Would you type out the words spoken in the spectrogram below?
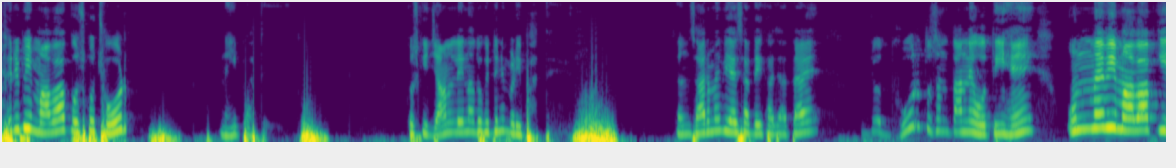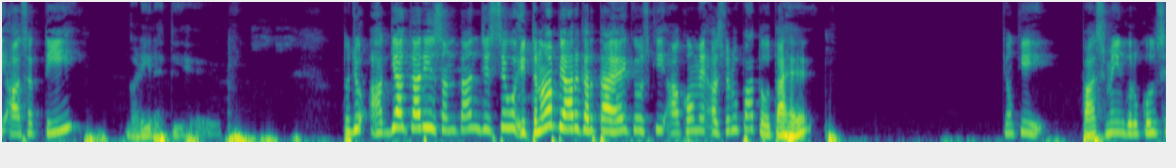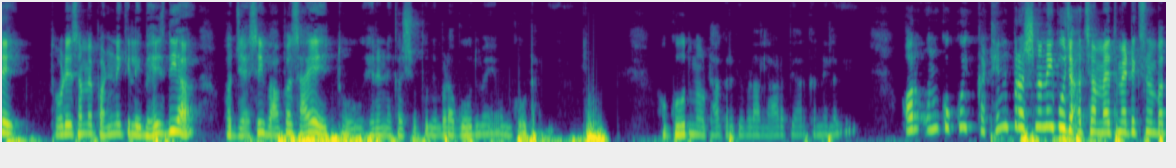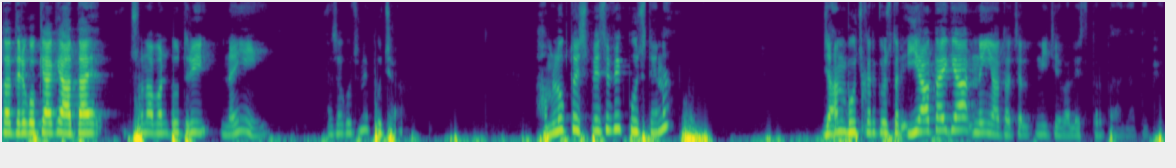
फिर भी माँ बाप उसको छोड़ नहीं पाते। उसकी जान लेना तो कितनी बड़ी बात है। संसार में भी ऐसा देखा जाता है, जो धूर्त संतानें होती हैं, उनमें भी माँ बाप की आसक्ति घड़ी रहती है। तो जो आज्ञाकारी संतान जिससे वो इतना प्यार करता है कि उसकी आँखों में अश्रुपात होता है, क्योंकि पास में ही गुरुकुल से थोड़े समय पढ़ने के लिए भेज दिया और जैसे ही वापस आए तो हिरण्य कश्यपु ने बड़ा गोद में उनको उठा लिया। और गोद में उठा करके बड़ा लाड़ प्यार करने लगे। और उनको कोई कठिन प्रश्न नहीं पूछा अच्छा मैथमेटिक्स में बता तेरे को क्या क्या आता है? सुना वन टू थ्री नहीं। ऐसा कुछ नहीं, पूछा। हम लोग तो स्पेसिफिक पूछते हैं ना। जान बूझ करके उस तरह ये आता है क्या? नहीं आता, चल, नीचे वाले स्तर पर आ जाते फिर।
